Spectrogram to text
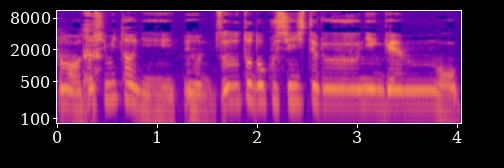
まあ私みたいに、うんずっと独身してる人間も、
